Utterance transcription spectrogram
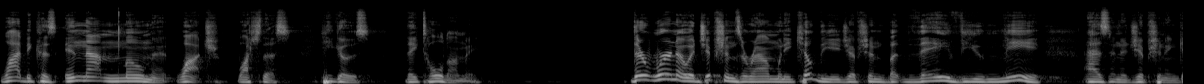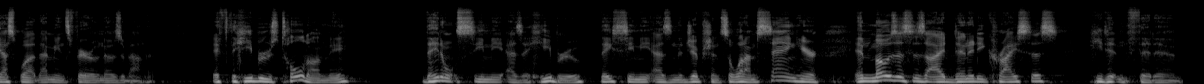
Why? Because in that moment, watch, watch this. He goes, They told on me. There were no Egyptians around when he killed the Egyptian, but they view me as an Egyptian. And guess what? That means Pharaoh knows about it. If the Hebrews told on me, they don't see me as a Hebrew, they see me as an Egyptian. So, what I'm saying here, in Moses' identity crisis, he didn't fit in.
